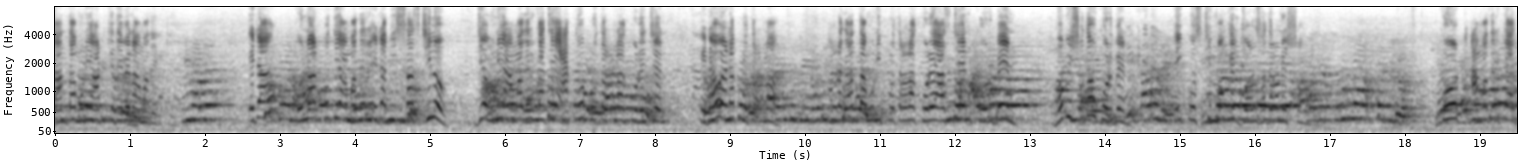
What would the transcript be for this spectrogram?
জানতাম উনি আটকে দেবেন আমাদেরকে। এটা ওনার প্রতি আমাদের এটা বিশ্বাস ছিল যে উনি আমাদের কাছে এত প্রতারণা করেছেন, এটাও একটা প্রতারণা। আমরা জানতাম উনি প্রতারণা করে আসছেন, করবেন। ভবিষ্যতেও করবেন এই পশ্চিমবঙ্গের জনসাধারণের সঙ্গে। কোর্ট আমাদেরকে আজ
